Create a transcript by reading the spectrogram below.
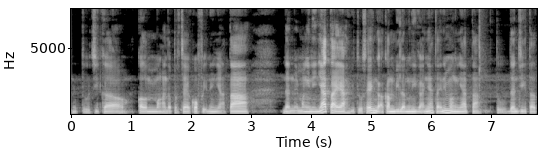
itu jika kalau memang anda percaya covid ini nyata dan memang ini nyata ya gitu. Saya nggak akan bilang ini nggak nyata ini memang nyata gitu. Dan jika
